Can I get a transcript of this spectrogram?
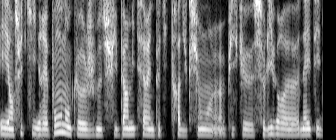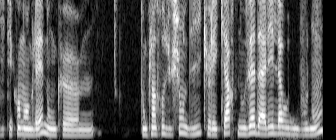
Et ensuite qui y répond. Donc, je me suis permis de faire une petite traduction puisque ce livre n'a été édité qu'en anglais. Donc, donc l'introduction dit que les cartes nous aident à aller là où nous voulons,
